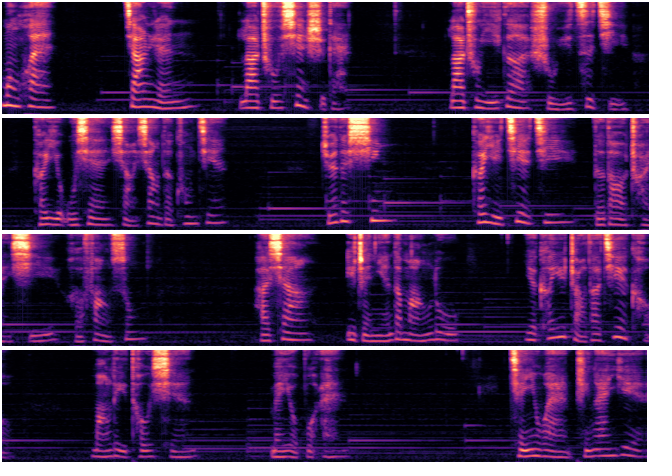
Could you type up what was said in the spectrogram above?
梦幻将人拉出现实感，拉出一个属于自己可以无限想象的空间，觉得心可以借机得到喘息和放松，好像。一整年的忙碌，也可以找到借口，忙里偷闲，没有不安。前一晚平安夜，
